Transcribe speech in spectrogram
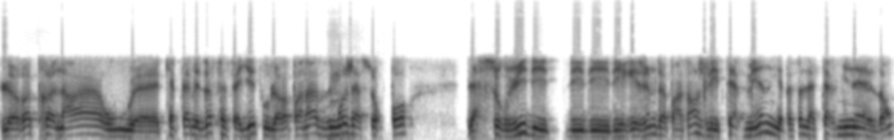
le repreneur ou euh, Capital Media fait faillite ou le repreneur dit, moi, j'assure pas la survie des, des, des, régimes de pension, je les termine, il appelle ça de la terminaison.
